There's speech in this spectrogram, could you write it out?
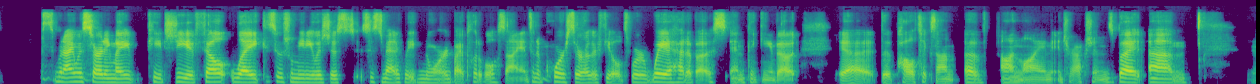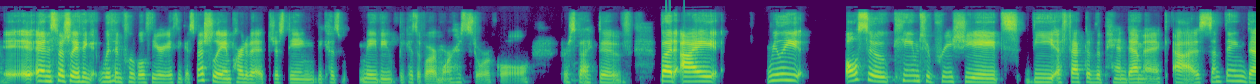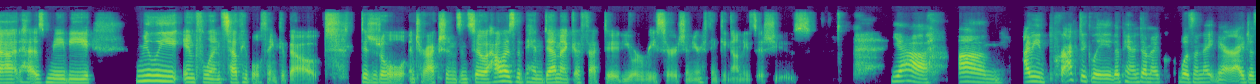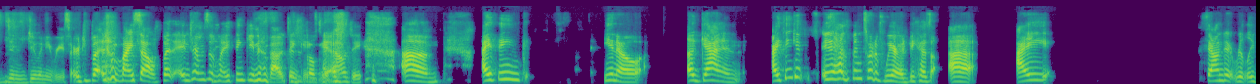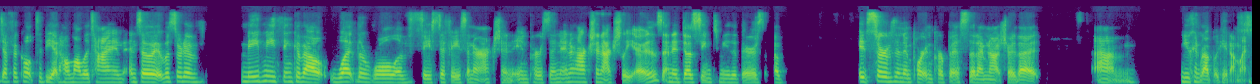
when I was starting my PhD, it felt like social media was just systematically ignored by political science. And of course, there are other fields we're way ahead of us in thinking about uh, the politics on of online interactions. But um, yeah. and especially, I think within political theory, I think especially, and part of it just being because maybe because of our more historical perspective. But I really also came to appreciate the effect of the pandemic as something that has maybe really influenced how people think about digital interactions. And so, how has the pandemic affected your research and your thinking on these issues? Yeah. Um, I mean, practically the pandemic was a nightmare. I just didn't do any research, but myself. But in terms of my thinking about digital thinking, technology, yeah. um, I think, you know, again, I think it it has been sort of weird because uh, I found it really difficult to be at home all the time, and so it was sort of made me think about what the role of face-to-face interaction in person interaction actually is. And it does seem to me that there's a it serves an important purpose that i'm not sure that um, you can replicate online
